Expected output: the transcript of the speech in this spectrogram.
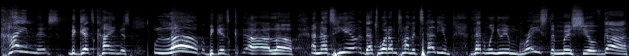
kindness begets kindness. Love begets uh, love. And that's here that's what i'm trying to tell you that when you embrace the mercy of god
